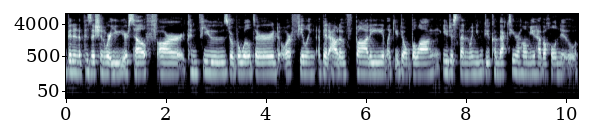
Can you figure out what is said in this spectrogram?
been in a position where you yourself are confused or bewildered or feeling a bit out of body, and like you don't belong, you just then, when you do come back to your home, you have a whole new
